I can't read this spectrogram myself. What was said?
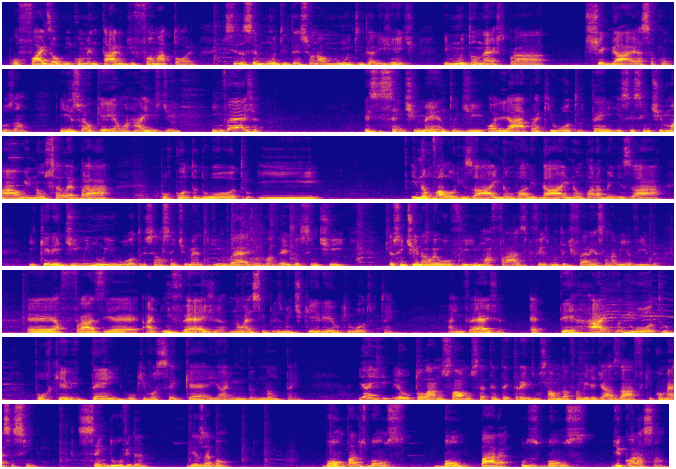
ou faz algum comentário difamatório. Precisa ser muito intencional, muito inteligente e muito honesto para chegar a essa conclusão. E isso é o que? É uma raiz de inveja. Esse sentimento de olhar para que o outro tem e se sentir mal e não celebrar por conta do outro e, e não valorizar e não validar e não parabenizar e querer diminuir o outro, isso é um sentimento de inveja. Uma vez eu senti eu senti não, eu ouvi uma frase que fez muita diferença na minha vida. É, a frase é: a inveja não é simplesmente querer o que o outro tem. A inveja é ter raiva do outro porque ele tem o que você quer e ainda não tem. E aí eu tô lá no Salmo 73, um salmo da família de Asaf, que começa assim: Sem dúvida, Deus é bom. Bom para os bons, bom para os bons de coração.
